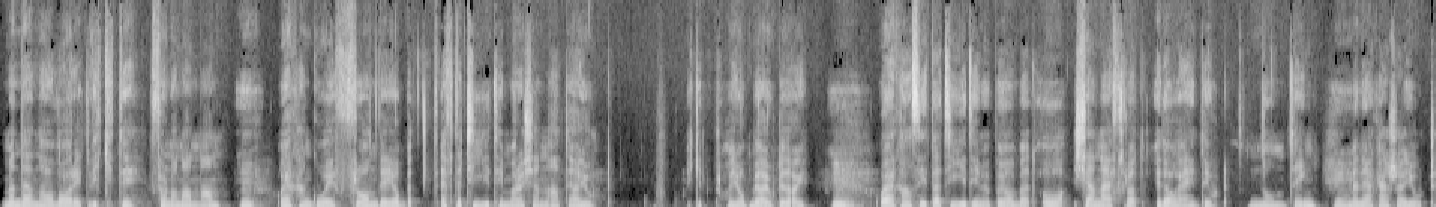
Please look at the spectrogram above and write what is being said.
Men den har varit viktig för någon annan. Mm. Och jag kan gå ifrån det jobbet efter tio timmar och känna att jag har gjort, vilket bra jobb jag har gjort idag. Mm. Och jag kan sitta tio timmar på jobbet och känna efteråt, idag har jag inte gjort någonting. Mm. Men jag kanske har gjort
